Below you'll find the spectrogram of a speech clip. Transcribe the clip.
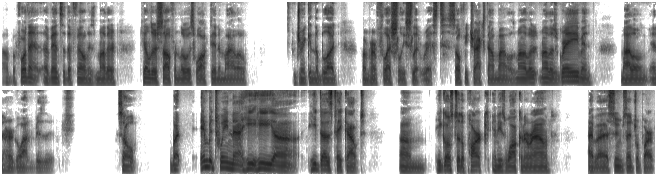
Uh, before the events of the film, his mother killed herself, and Lewis walked in, and Milo drinking the blood from her fleshly slit wrist. Sophie tracks down Milo's mother, mother's grave and Milo and her go out and visit. So, but in between that, he he uh he does take out. Um, he goes to the park and he's walking around. I, I assume Central Park,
